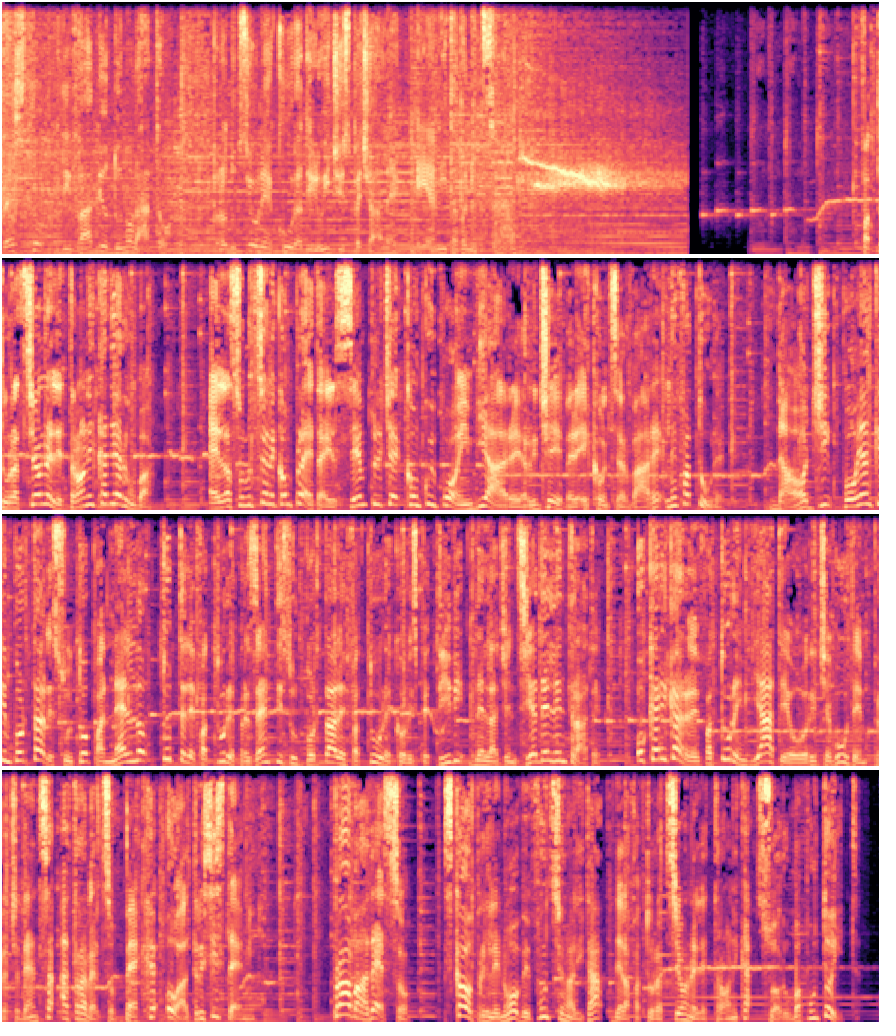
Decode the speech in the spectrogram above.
Testo di Fabio Donolato. Produzione a cura di Luigi Speciale e Anita Panizza. Fatturazione elettronica di Aruba. È la soluzione completa e semplice con cui puoi inviare, ricevere e conservare le fatture. Da oggi puoi anche importare sul tuo pannello tutte le fatture presenti sul portale fatture corrispettivi dell'Agenzia delle Entrate o caricare le fatture inviate o ricevute in precedenza attraverso PEC o altri sistemi. Prova adesso! Scopri le nuove funzionalità della fatturazione elettronica su aruba.it.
